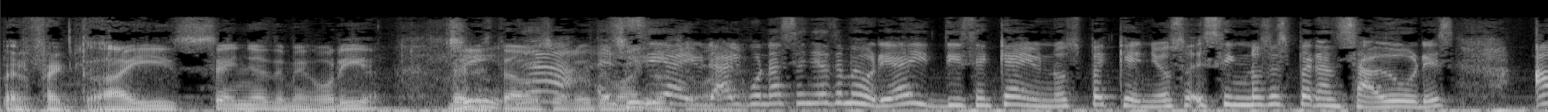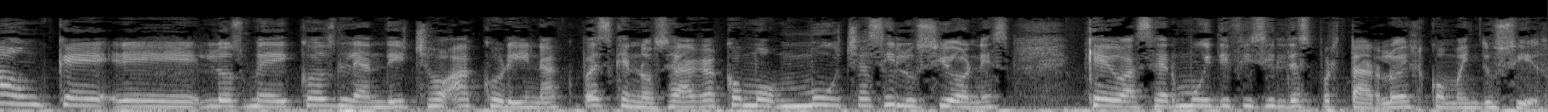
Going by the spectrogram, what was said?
Perfecto. Hay señas de mejoría del Sí. estado de Ah, salud de sí, Michael hay algunas señas de mejoría y dicen que hay unos pequeños signos esperanzadores, aunque eh, los médicos le han dicho a Corina pues que no se haga como muchas ilusiones, que va a ser muy difícil despertarlo del coma inducido.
